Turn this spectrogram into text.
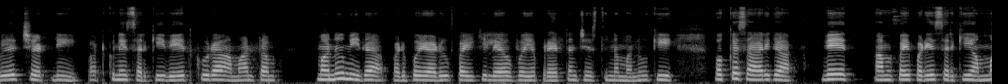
వేద్ షర్ట్ని పట్టుకునేసరికి వేద్ కూడా అమాంతం మను మీద పడిపోయాడు. పైకి లేవబోయే ప్రయత్నం చేస్తున్న మనుకి ఒక్కసారిగా వేద్ ఆమెపై పడేసరికి అమ్మ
